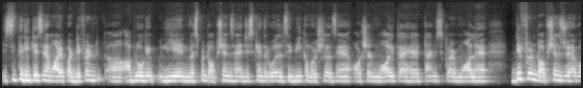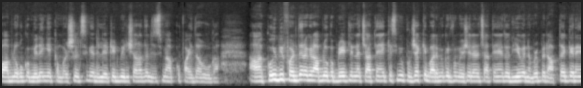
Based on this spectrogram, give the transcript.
इसी तरीके से हमारे पास डिफरेंट आप लोगों के लिए इन्वेस्टमेंट ऑप्शंस हैं, जिसके अंदर O L C B commercials हैं ऑर्चर मॉल का है टाइम स्क्वायर मॉल है डिफरेंट ऑप्शंस जो है वो आप लोगों को मिलेंगे कमर्शियल से रिलेटेड भी इन जिसमें आपको फ़ायदा होगा। आ, कोई भी फर्दर अगर आप लोग अपडेट लेना चाहते हैं किसी भी प्रोजेक्ट के बारे में कोई इन्फॉर्मेशन लेना चाहते हैं तो दिए हुए नंबर पर रबा करें।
